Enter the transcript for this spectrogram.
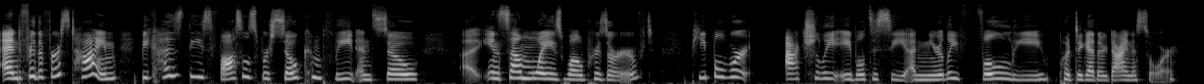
And for the first time, because these fossils were so complete and so, uh, in some ways, well preserved, people were actually able to see a nearly fully put together dinosaur.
